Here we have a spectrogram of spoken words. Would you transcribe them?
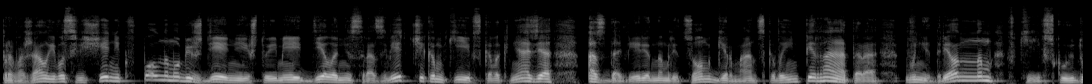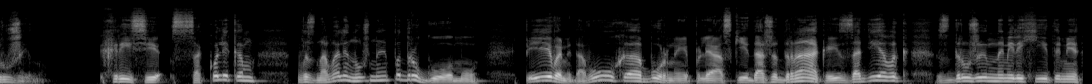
Провожал его священник в полном убеждении, что имеет дело не с разведчиком киевского князя, а с доверенным лицом германского императора, внедренным в киевскую дружину. Хриси с Соколиком вознавали нужное по-другому — Пиво, медовуха, бурные пляски и даже драка из-за девок с дружинными лихитами,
